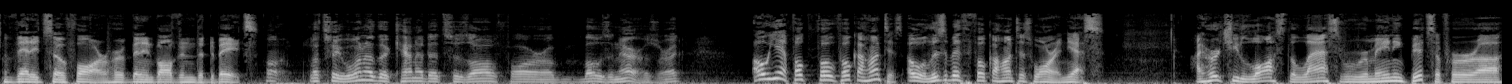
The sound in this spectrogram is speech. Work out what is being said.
vetted so far or have been involved in the debates. Well, let's see. One of the candidates is all for uh, bows and arrows, right? Oh yeah, Fo- Fo- Pocahontas. Oh, Elizabeth Pocahontas Warren. Yes, I heard she lost the last remaining bits of her uh,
